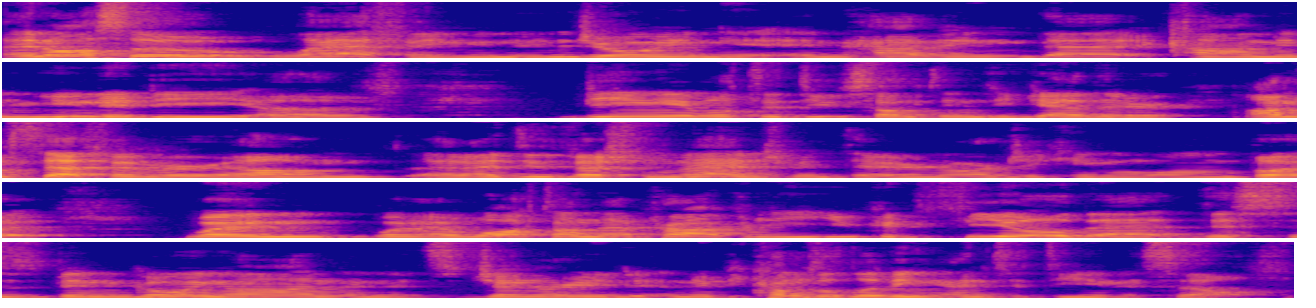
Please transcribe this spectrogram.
and also laughing and enjoying it and having that common unity of being able to do something together. I'm Stefan, um, and I do vegetable management there, and RJ came along. But when when I walked on that property, you could feel that this has been going on, and it's generated, and it becomes a living entity in itself.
